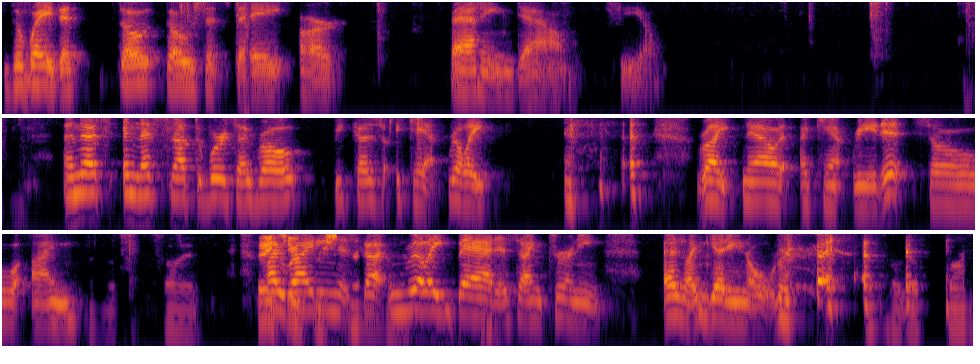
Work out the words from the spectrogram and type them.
the way that th- those that they are batting down feel. And that's and that's not the words I wrote because I can't really right now I can't read it. So I'm fine. my writing has gotten really bad as I'm turning as I'm getting older. oh, that's fine.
